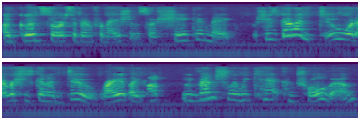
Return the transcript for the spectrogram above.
a good source of information so she can make she's gonna do whatever she's gonna do right like eventually we can't control them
